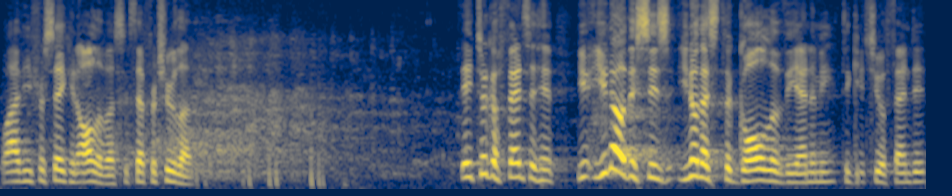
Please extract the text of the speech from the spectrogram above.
why have you forsaken all of us except for true love? they took offense at him. You, you know this is, you know that's the goal of the enemy, to get you offended?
